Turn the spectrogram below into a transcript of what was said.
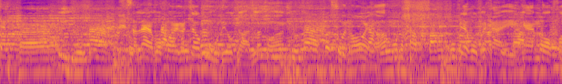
สัทธาที่อยู่หน้าพระดีสงฆ์สแลบบอกไฟกับเจ้าหมู่เดียวกัน แล้วก่อนที่อยู่หน้าพระสงเพื่อนฆ์ห้อยเหรอตั้งนะครับบางครูบาเนี่ยผมไปขายงานบอกไฟ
